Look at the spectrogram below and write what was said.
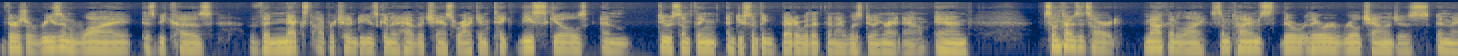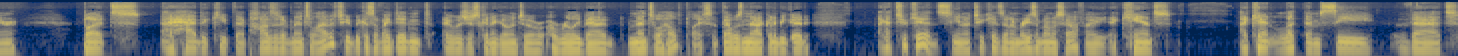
There's a reason why is because the next opportunity is going to have a chance where I can take these skills and do something and do something better with it than I was doing right now. And sometimes it's hard, not going to lie. Sometimes there were there were real challenges in there. But I had to keep that positive mental attitude because if I didn't, I was just going to go into a, a, really bad mental health place. That was not going to be good. I got two kids, you know, two kids that I'm raising by myself. I, I can't, I can't let them see that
